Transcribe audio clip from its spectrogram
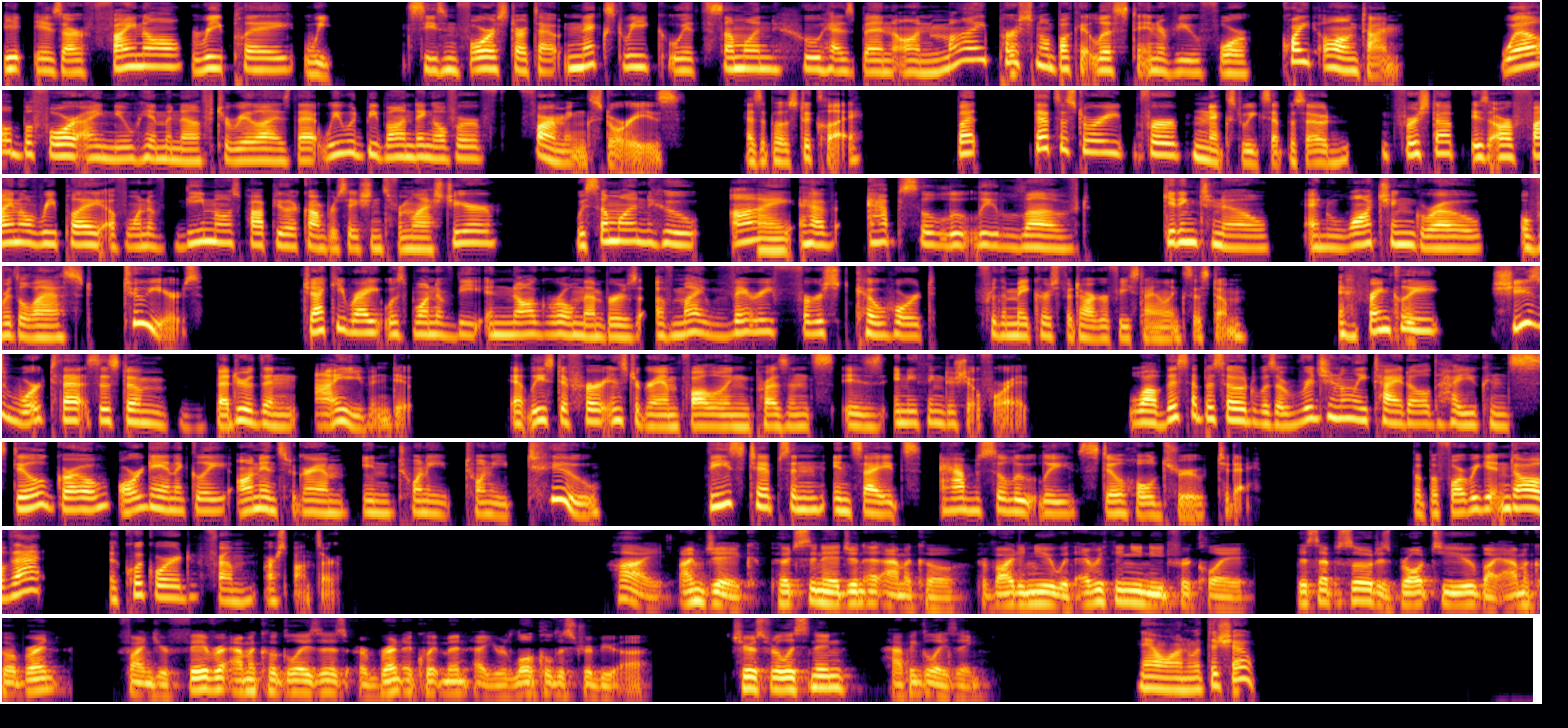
It is our final replay week. Season four starts out next week with someone who has been on my personal bucket list to interview for quite a long time. Well before I knew him enough to realize that we would be bonding over farming stories as opposed to clay. But that's a story for next week's episode. First up is our final replay of one of the most popular conversations from last year with someone who I have absolutely loved getting to know and watching grow over the last two years. Jackie Wright was one of the inaugural members of my very first cohort for the Makers Photography Styling System. And frankly, she's worked that system better than I even do. At least if her Instagram following presence is anything to show for it. While this episode was originally titled How You Can Still Grow Organically on Instagram in 2022, these tips and insights absolutely still hold true today. But before we get into all of that, a quick word from our sponsor. Hi, I'm Jake, purchasing agent at Amaco, providing you with everything you need for clay. This episode is brought to you by Amaco Brent. Find your favorite Amaco glazes or Brent equipment at your local distributor. Cheers for listening. Happy glazing. Now on with the show.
